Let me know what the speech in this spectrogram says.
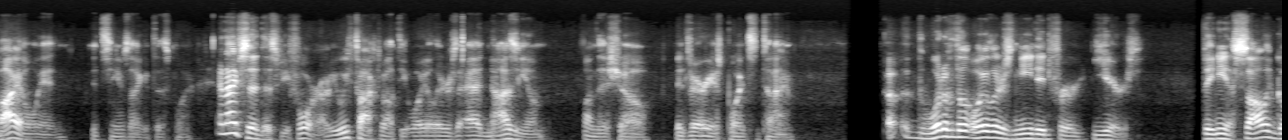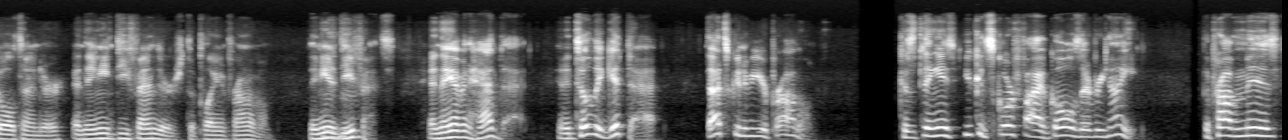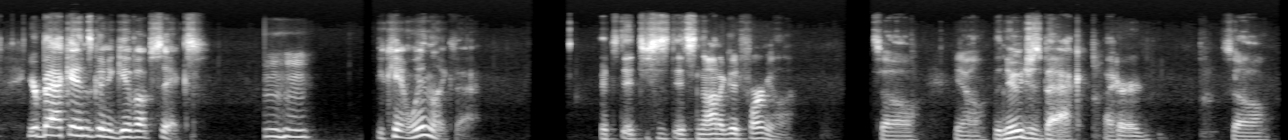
buy a win, it seems like at this point. And I've said this before. I mean, we've talked about the Oilers ad nauseum on this show at various points in time. Uh, what have the Oilers needed for years? They need a solid goaltender and they need defenders to play in front of them. They need Mhm. a defense, and they haven't had that. And until they get that, that's going to be your problem. Because the thing is, you can score five goals every night. The problem is, your back end's going to give up six. mm-hmm. You can't win like that. It's it's just it's not a good formula. So you know the Nuge is back. I heard. So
